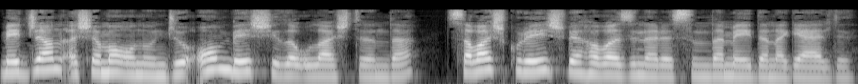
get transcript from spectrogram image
Meccan aşama 10. 15 yıla ulaştığında, savaş Kureyş ve Havazin arasında meydana geldi.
